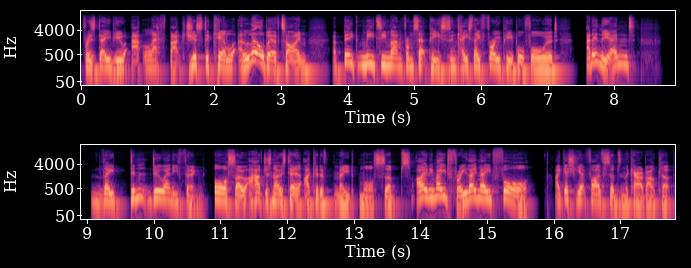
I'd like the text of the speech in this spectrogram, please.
for his debut at left back just to kill a little bit of time. A big meaty man from set pieces in case they throw people forward. And in the end, they didn't do anything. Also, I have just noticed here I could have made more subs. I only made three, they made four. I guess you get five subs in the Carabao Cup.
